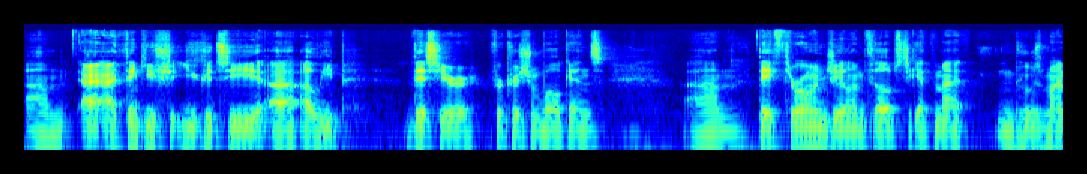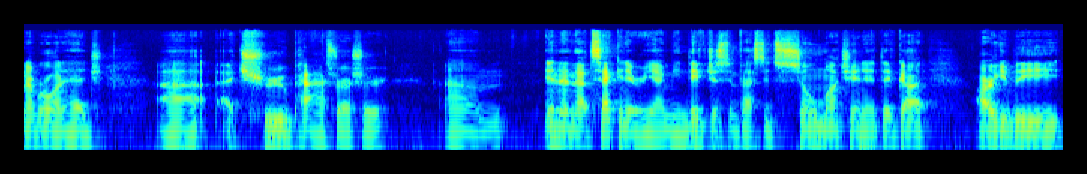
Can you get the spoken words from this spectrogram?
Um, I, I think you should you could see a, a leap this year for Christian Wilkins. Um, they throw in Jaelan Phillips to get them at who's my number one edge. uh, a true pass rusher. Um, and then that secondary, I mean, they've just invested so much in it. They've got arguably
